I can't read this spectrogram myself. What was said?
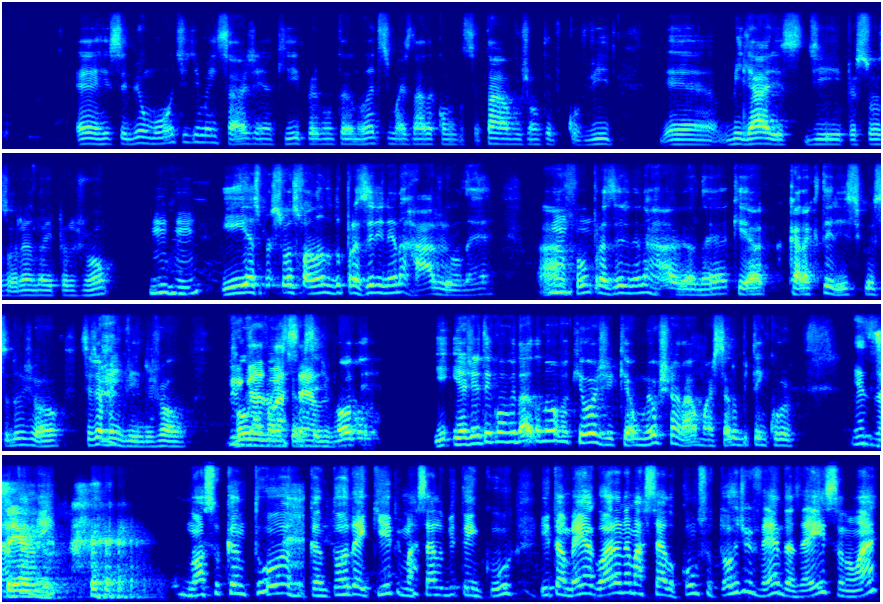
É, recebi um monte de mensagem aqui perguntando, antes de mais nada, como você estava. O João teve Covid, é, milhares de pessoas orando aí pelo João. Uhum. E as pessoas falando do prazer inenarrável, né? Ah, uhum. foi um prazer inenarrável, né? Que é característico isso do João. Seja bem-vindo, João. Obrigado, Bom Marcelo. ter você de volta. E, e, a gente tem convidado novo aqui hoje, que é o meu xará, o Marcelo Bittencourt. Exatamente. Nosso cantor, cantor da equipe, Marcelo Bittencourt, e também agora, né, Marcelo, consultor de vendas, é isso, não é?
